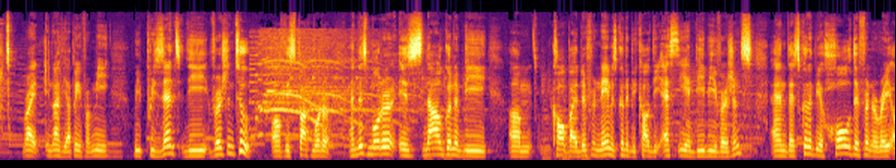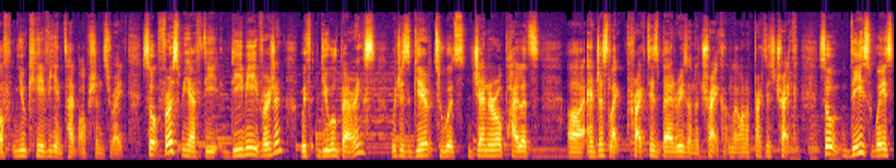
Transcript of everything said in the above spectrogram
right, enough yapping from me, we present the version 2 of the Spark motor. And this motor is now going to be um, called by a different name. It's going to be called the SE and DB versions. And there's going to be a whole different array of new KV and type options, right? So first we have the DB version with dual bearings, which is geared towards general pilots uh, and just like practice batteries on a track, like on a practice track. So these weighs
